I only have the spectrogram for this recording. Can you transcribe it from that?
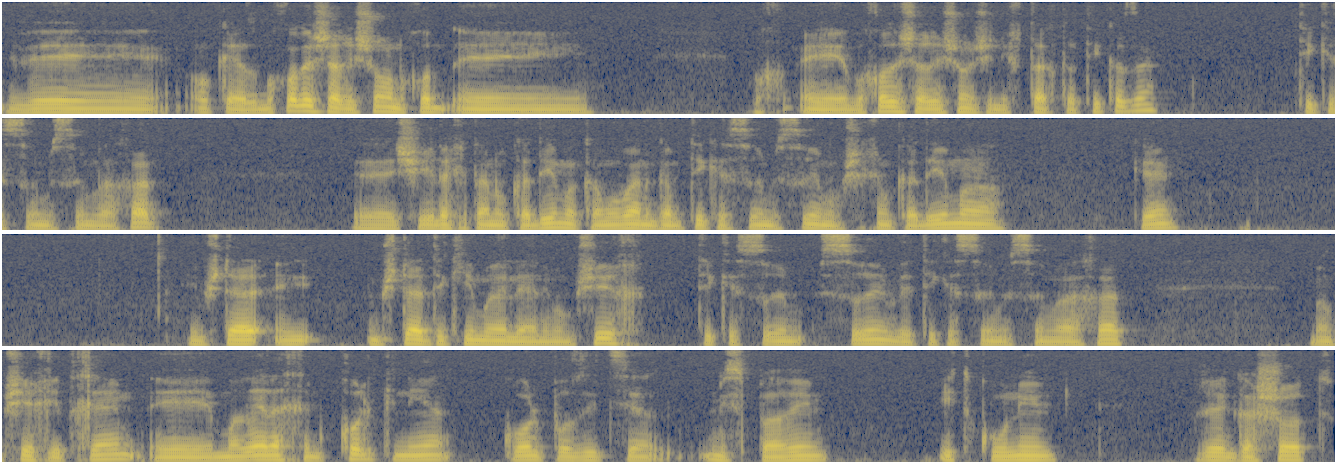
ואוקיי, אז בחודש הראשון, חוד... אה, אה, בחודש הראשון שנפתח את התיק הזה, תיק 2021, שילך איתנו קדימה, כמובן גם תיק 2020 ממשיכים קדימה, כן? עם שתי, עם שתי התיקים האלה אני ממשיך, תיק 2020 ותיק 2021, ממשיך איתכם, אה, מראה לכם כל קנייה, כל פוזיציה, מספרים, עדכונים, רגשות.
